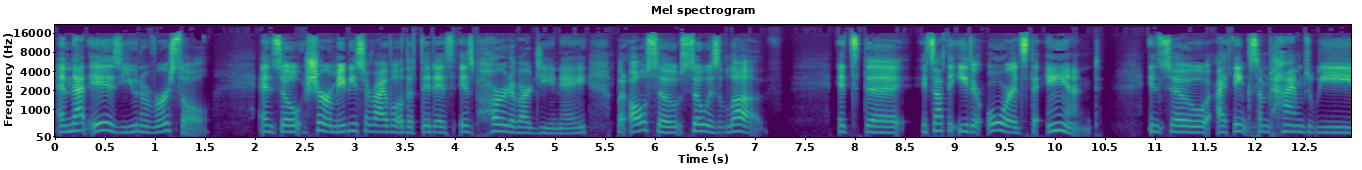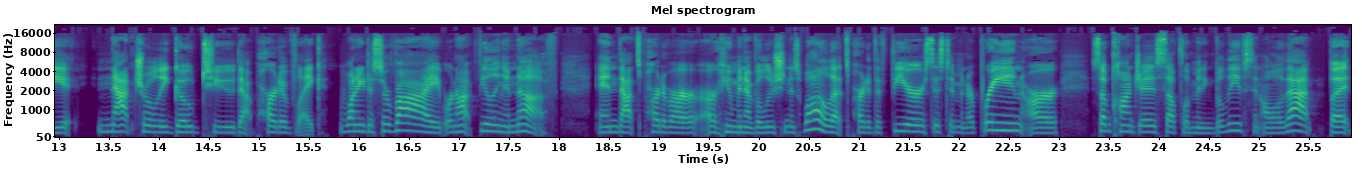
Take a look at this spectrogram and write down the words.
And that is universal. And so, sure, maybe survival of the fittest is part of our DNA, but also so is love. It's the it's not the either or, it's the and. And so I think sometimes we naturally go to that part of like wanting to survive or not feeling enough. And that's part of our, our human evolution as well. That's part of the fear system in our brain, our subconscious, self limiting beliefs, and all of that. But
